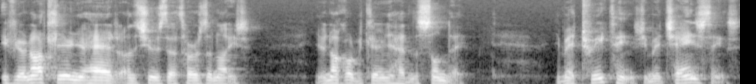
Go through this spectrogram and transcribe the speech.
if you're not clearing your head on Tuesday or Thursday night, you're not going to be clearing your head on the Sunday. You may tweak things, you may change things.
